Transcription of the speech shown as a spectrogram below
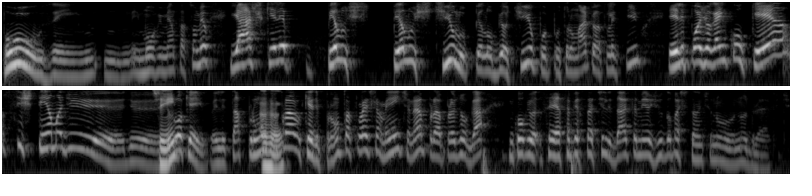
pulls, em, em movimentação mesmo. E acho que ele é, pelos pelo estilo, pelo biotipo, por tudo mais, pelo atleticismo, ele pode jogar em qualquer sistema de, de, de bloqueio. Ele tá pronto uhum. para, quer dizer, pronto atleticamente, né, para jogar em qualquer. Essa versatilidade também ajuda bastante no, no draft.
